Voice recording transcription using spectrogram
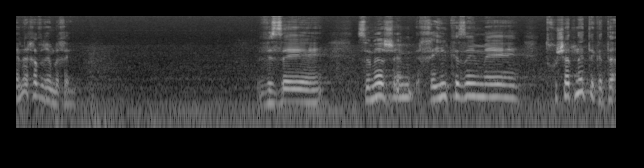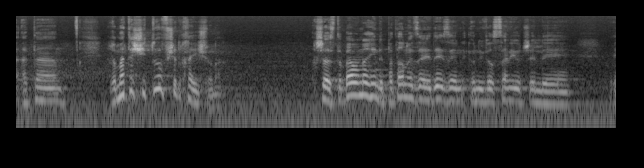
אין להם חברים לחיים. וזה זה אומר שהם חיים כזה עם uh, תחושת נתק. אתה, אתה, רמת השיתוף שלך היא שונה. עכשיו, אז אתה בא ואומר, הנה, פתרנו את זה על ידי איזו אוניברסליות של uh, uh,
